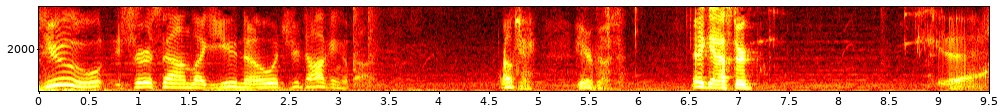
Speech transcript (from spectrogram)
You sure sound like you know what you're talking about. Okay, here goes. Hey, Gaster. Yeah.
